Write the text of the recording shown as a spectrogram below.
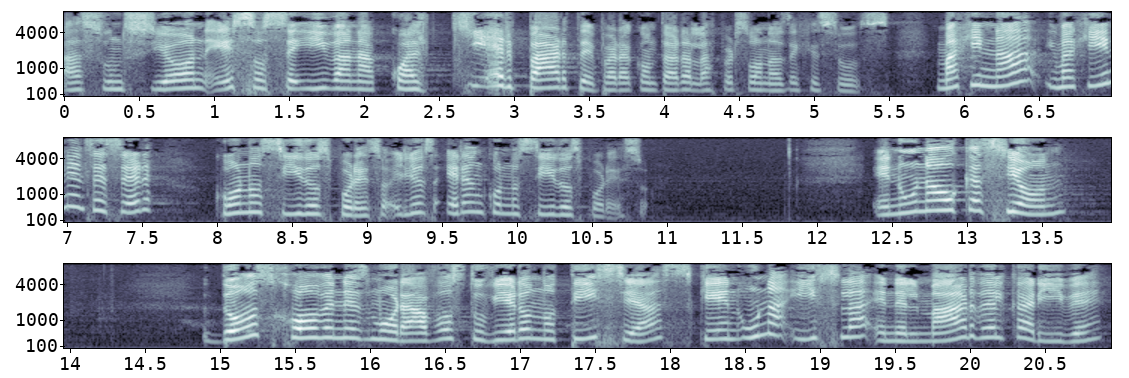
Asunción, esos se iban a cualquier parte para contar a las personas de Jesús. Imagina, imagínense ser conocidos por eso. Ellos eran conocidos por eso. En una ocasión, dos jóvenes moravos tuvieron noticias que en una isla en el mar del Caribe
